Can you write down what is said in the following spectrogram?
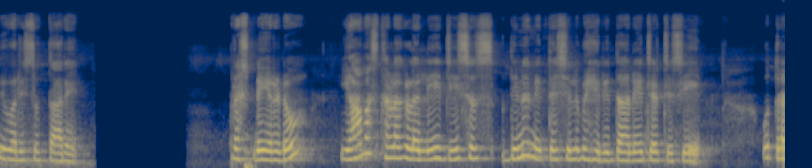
ವಿವರಿಸುತ್ತಾರೆ. ಪ್ರಶ್ನೆ ಎರಡು, ಯಾವ ಸ್ಥಳಗಳಲ್ಲಿ ಜೀಸಸ್ ದಿನನಿತ್ಯ ಶಿಲುಬೆ ಹೇರಿದ್ದಾನೆ ಚರ್ಚಿಸಿ. ಉತ್ತರ,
